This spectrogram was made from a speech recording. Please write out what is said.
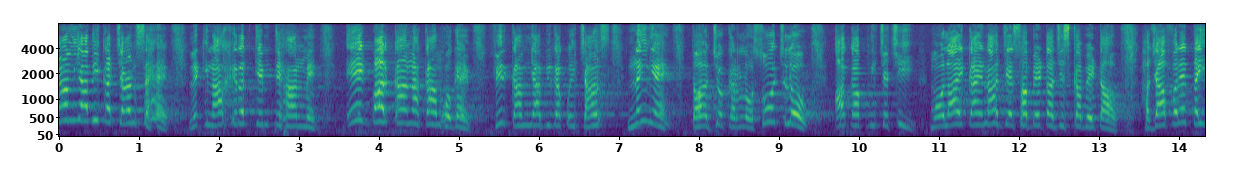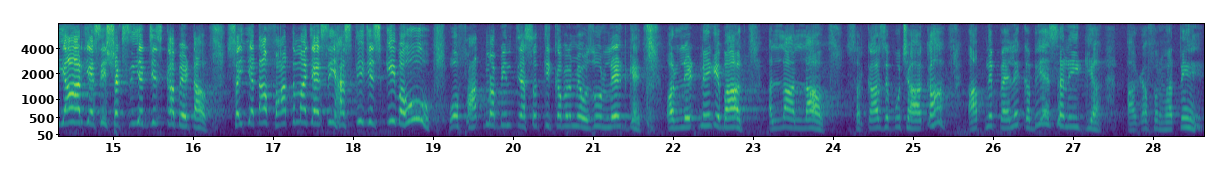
कामयाबी का चांस है। लेकिन आखिरत के इम्तिहान में एक बार का नाकाम हो गए, फिर कामयाबी का कोई चांस नहीं है। तवज्जो कर लो, सोच लो। आका अपनी चची, मौलाए कायनात जैसा बेटा जिसका बेटा हो, हजाफर तैयार जैसी शख्सियत जिसका बेटा सैयदा फातिमा जैसी हस्ती जिसकी बहू, वो फातिमा बिनते असद की कब्र में हजूर लेट गए और लेटने के बाद अल्लाह अल्लाह, सरकार से पूछा, आका, आपने पहले कभी ऐसा नहीं किया? आका फरमाते हैं,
